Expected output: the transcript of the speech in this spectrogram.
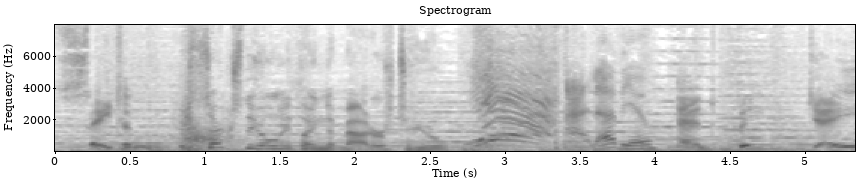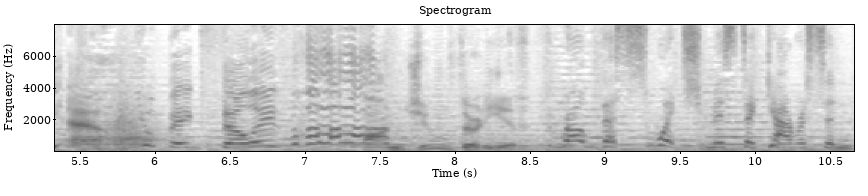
Satan, Is sex the only thing that matters to you? Yeah! I love you. and Big Gay Al. You big filly! On June 30th, Throw the switch, Mr. Garrison.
